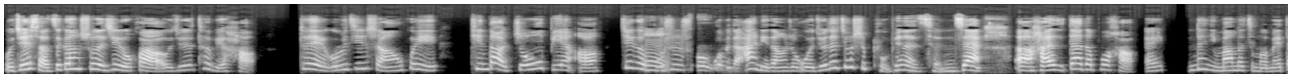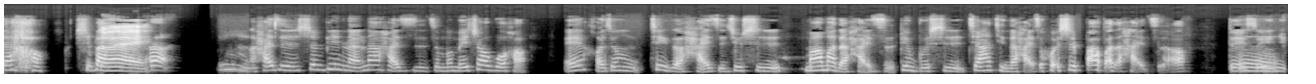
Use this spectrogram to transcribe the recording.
我觉得小资刚说的这个话，我觉得特别好。对我们经常会听到周边啊，这个不是说我们的案例当中，我觉得就是普遍的存在。呃，孩子带的不好，哎，那你妈妈怎么没带好？是吧？对。嗯，孩子生病了，那孩子怎么没照顾好？哎，好像这个孩子就是妈妈的孩子，并不是家庭的孩子，或者是爸爸的孩子啊。对，所以你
